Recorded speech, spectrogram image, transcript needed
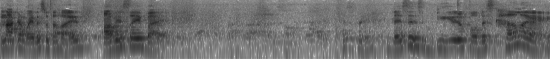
I'm not gonna wear this with a hood, obviously, but this is beautiful, this color.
